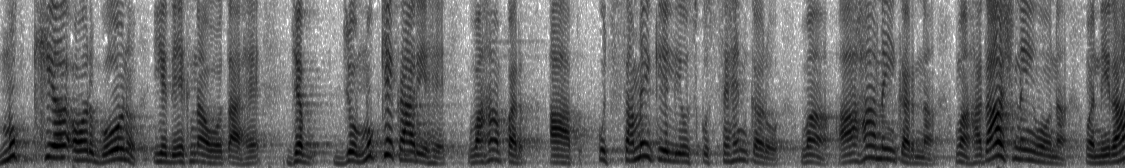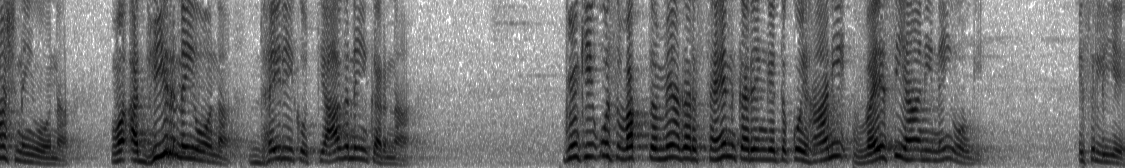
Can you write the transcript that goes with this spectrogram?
मुख्य और गौण ये देखना होता है। जब जो मुख्य कार्य है, वहाँ पर आप कुछ समय के लिए उसको सहन करो, वहाँ आहा नहीं करना, वहाँ हताश नहीं होना, वहाँ निराश नहीं होना वह अधीर नहीं होना, धैर्य को त्याग नहीं करना। क्योंकि उस वक्त में अगर सहन करेंगे तो कोई हानि, वैसी हानि नहीं होगी। इसलिए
